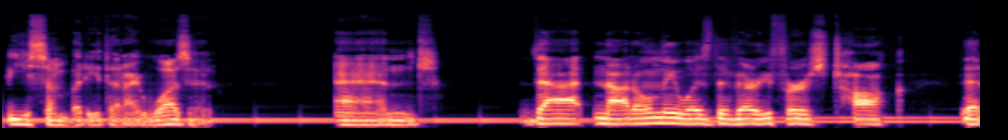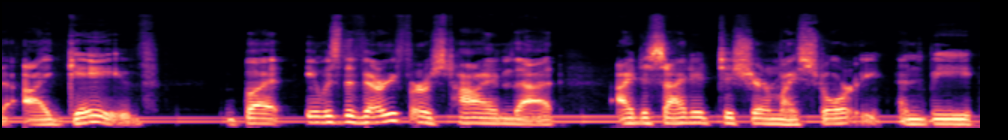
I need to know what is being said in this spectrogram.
be somebody that I wasn't. And that not only was the very first talk that I gave, but it was the very first time that I decided to share my story and be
